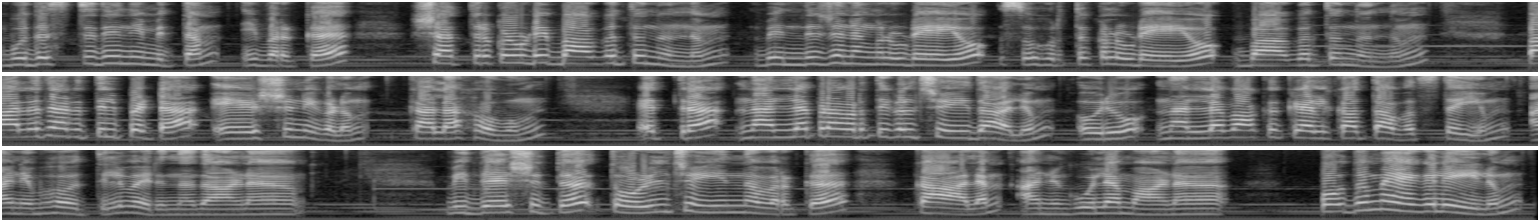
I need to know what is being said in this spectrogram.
ബുധസ്ഥിതി നിമിത്തം ഇവർക്ക് ശത്രുക്കളുടെ ഭാഗത്തു നിന്നും ബന്ധുജനങ്ങളുടെയോ സുഹൃത്തുക്കളുടെയോ ഭാഗത്തു നിന്നും പലതരത്തിൽപ്പെട്ട ഏഷണികളും കലഹവും. എത്ര നല്ല പ്രവർത്തികൾ ചെയ്താലും ഒരു നല്ല വാക്ക് കേൾക്കാത്ത അവസ്ഥയും അനുഭവത്തിൽ വരുന്നതാണ്. വിദേശത്ത് തൊഴിൽ ചെയ്യുന്നവർക്ക് കാലം അനുകൂലമാണ്. പൊതുമേഖലയിലും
